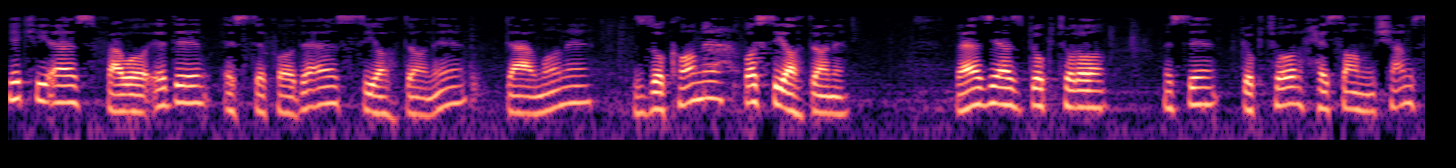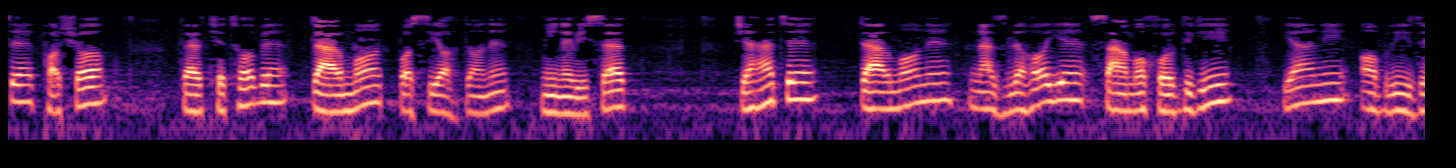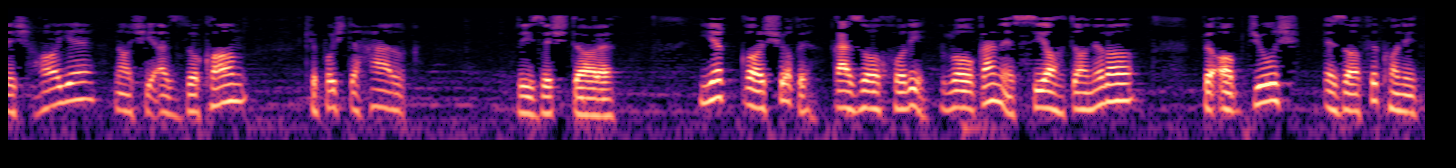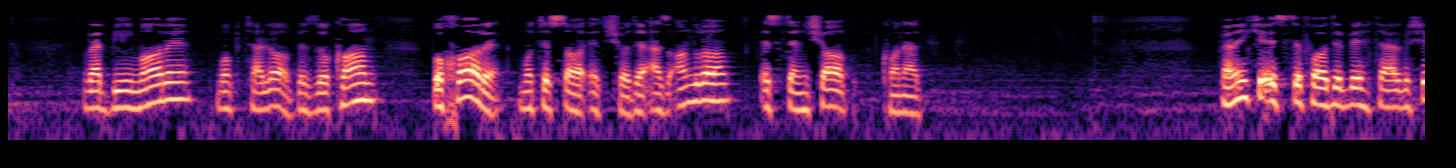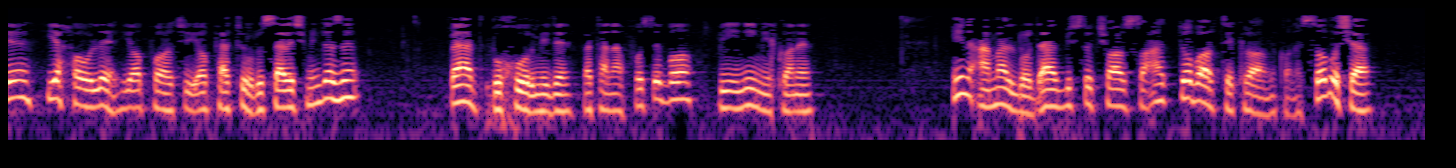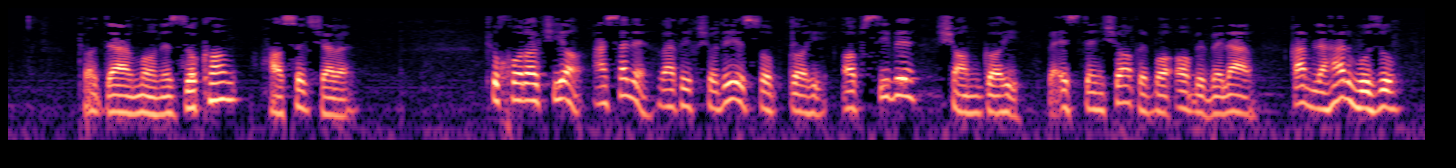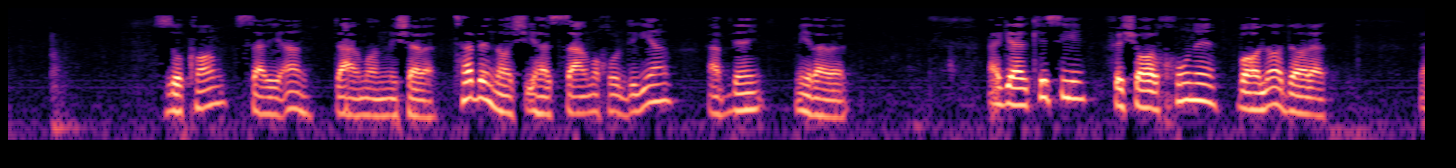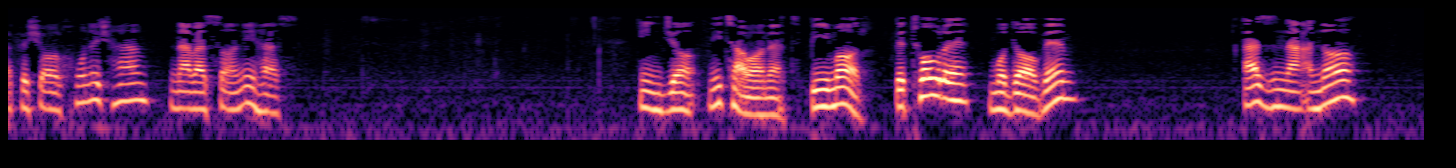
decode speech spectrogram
یکی از فواید استفاده از سیاهدانه درمان زکام با سیاهدانه. بعضی از دکترها مثل دکتر حسام شمس پاشا در کتاب درمان با سیاهدانه می نویسد جهت درمان نزله های سرماخوردگی یعنی آبریزش های ناشی از زکام که پشت حلق ریزش دارد یک قاشق غذاخوری روغن سیاهدانه را به آبجوش اضافه کنید و بیمار مبتلا به زکام بخار متساعد شده از آن را استنشاق کند. برای اینکه استفاده بهتر بشه یه حوله یا پارچه یا پتو رو سرش میندازه بعد بخور میده و تنفس با بینی می‌کنه. این عمل رو در 24 ساعت دو بار تکرار می‌کنه. صبح و شب تا درمان زکام حاصل شود. تو خوراکی ها اصل رقیق شده صبحگاهی آبسیب شامگاهی و استنشاق با آب بلر قبل هر وضوع. زکام سریعا درمان می شود. تب ناشی از سرماخوردگی هم بین می رود. اگر کسی فشار خون بالا دارد و فشار خونش هم نوسانی هست اینجا می تواند بیمار به طور مداوم از نعنا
